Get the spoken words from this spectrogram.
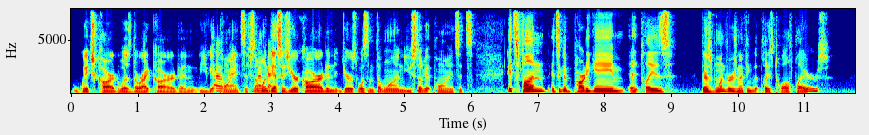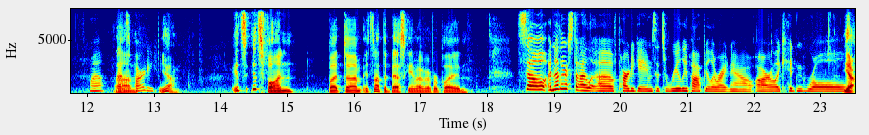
which card was the right card, and you get Okay, points. If someone okay. guesses your card and yours wasn't the one, you still get points. It's it's fun. It's a good party game. It plays. There's one version I think that plays 12 players. Well, that's Um, a party. Yeah, it's it's fun, but um, it's not the best game I've ever played. So another style of party games that's really popular right now are like hidden role Yeah,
